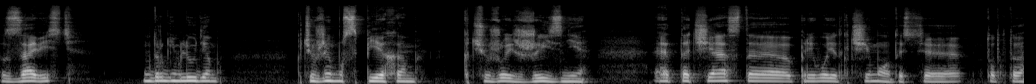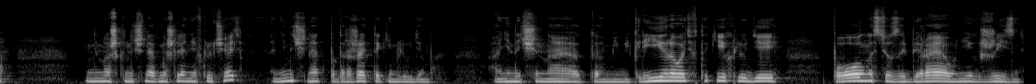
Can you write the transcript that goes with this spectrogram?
Зависть к другим людям, к чужим успехам, к чужой жизни. Это часто приводит к чему? То есть э, тот, кто немножко начинает мышление включать, они начинают подражать таким людям. Они начинают э, мимикрировать в таких людей, полностью забирая у них жизнь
